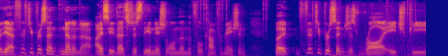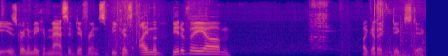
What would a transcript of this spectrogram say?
But yeah, 50%... No, no, no. I see. That's just the initial and then the full confirmation. But 50% just raw HP is going to make a massive difference because I'm a bit of a, um... I got a dig stick.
